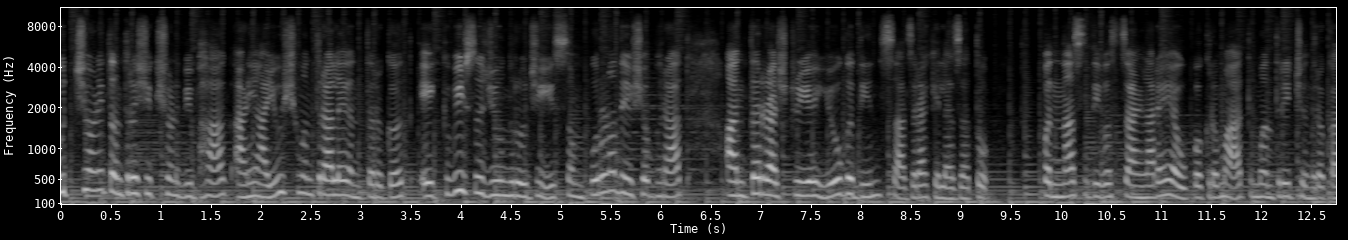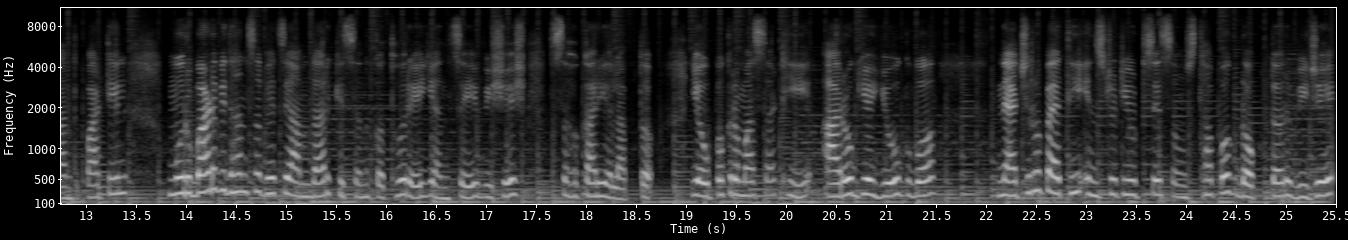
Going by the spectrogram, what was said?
उच्च आणि तंत्रशिक्षण विभाग आणि आयुष मंत्रालय अंतर्गत एकवीस जून रोजी संपूर्ण देशभरात आंतरराष्ट्रीय योग दिन साजरा केला जातो. पन्नास दिवस चालणाऱ्या या उपक्रमात मंत्री चंद्रकांत पाटील मुरबाड विधानसभेचे आमदार किसन कथोरे यांचे विशेष सहकार्य लाभतं. या उपक्रमासाठी आरोग्य योग व नॅचरोपॅथी इन्स्टिट्यूटचे संस्थापक डॉक्टर विजय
